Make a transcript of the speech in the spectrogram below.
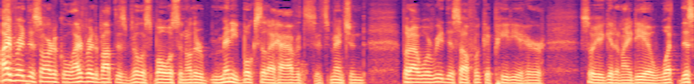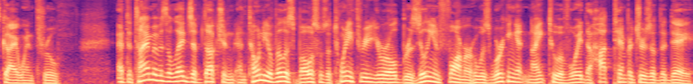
I've read this article. I've read about this Villas-Boas and other many books that I have. It's it's mentioned, but I will read this off Wikipedia here. so you get an idea what this guy went through. At the time of his alleged abduction, Antonio Villas Boas was a 23 year old Brazilian farmer who was working at night to avoid the hot temperatures of the day.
